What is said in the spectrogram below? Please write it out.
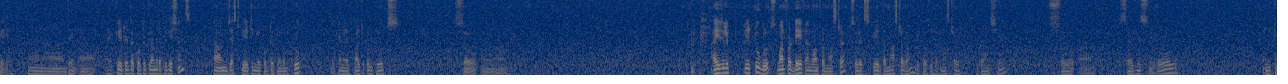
okay. Uh, then uh, I have created the code deployment applications. I'm just creating a code deployment group. You can add multiple groups. So uh, I usually create two groups one for dev and one for master. So let's create the master one because we have master branch here. So uh, service role. I need to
